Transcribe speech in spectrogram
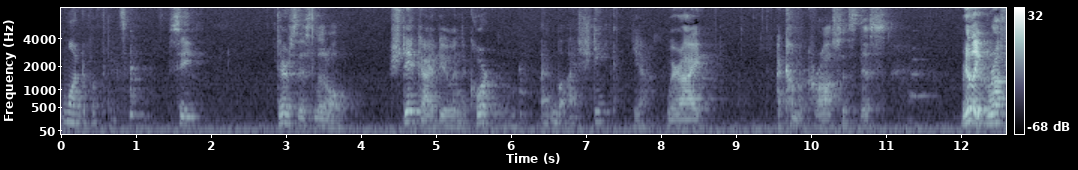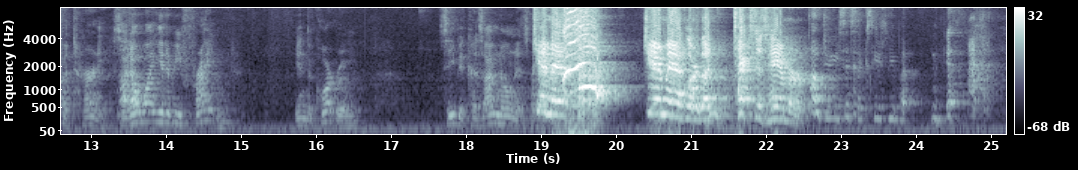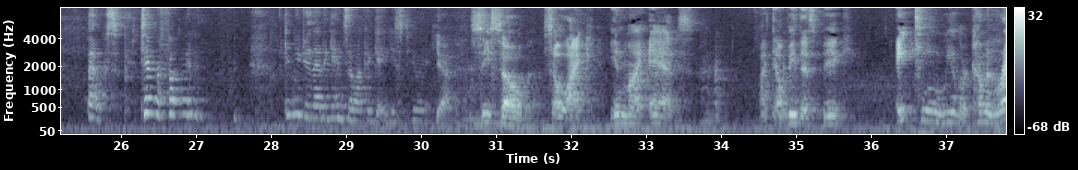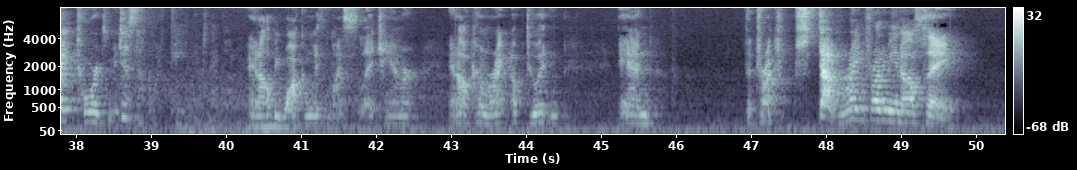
wonderful things. see, there's this little shtick I do in the courtroom. Uh, a shtick? Yeah, where I I come across as this really gruff attorney. So I don't want you to be frightened in the courtroom. See, because I'm known as Jim Adler! Jim Adler, the Texas Hammer! Oh, Jesus, excuse me, but that was terrifying. Can you do that again so I could get used to it? Yeah. See, so so like in my ads, like there'll be this big 18 wheeler coming right towards me. Just like and I'll be walking with my sledgehammer, and I'll come right up to it, and and the truck stop right in front of me, and I'll say,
